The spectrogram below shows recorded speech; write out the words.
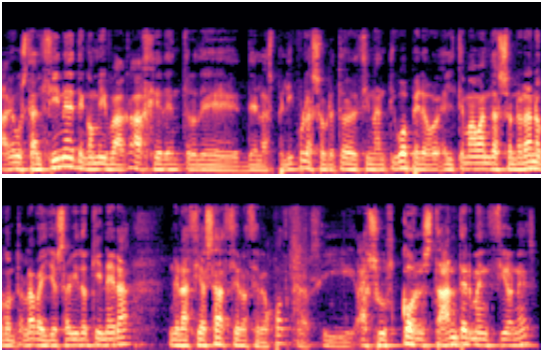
a mí me gusta el cine, tengo mi bagaje dentro de, de las películas, sobre todo el cine antiguo, pero el tema banda sonora no controlaba y yo he sabido quién era gracias a 00 Podcast y a sus constantes menciones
